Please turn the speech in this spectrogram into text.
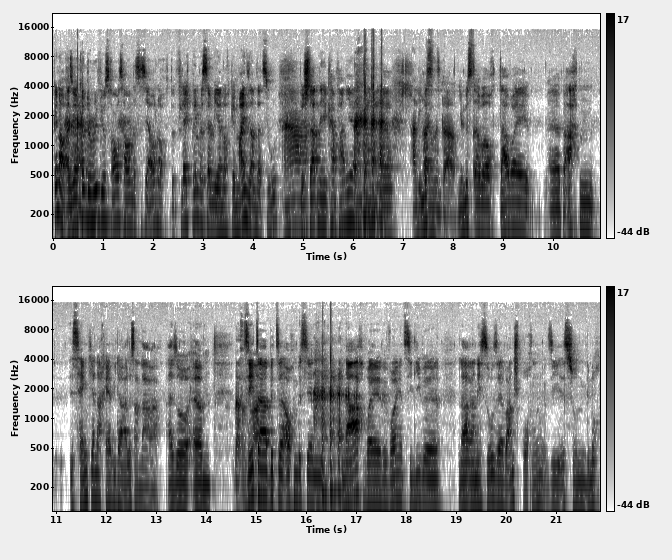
Genau, also er könnte Reviews raushauen. Das ist ja auch noch, vielleicht bringen wir Sammy ja noch gemeinsam dazu. Ah. Wir starten hier Kampagne und dann. Äh, Anfragen müsst, sind da. Ihr müsst aber auch dabei äh, beachten, es hängt ja nachher wieder alles an Lara. Also ähm, seht wahr. da bitte auch ein bisschen nach, weil wir wollen jetzt die liebe Lara nicht so sehr beanspruchen. Sie ist schon genug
